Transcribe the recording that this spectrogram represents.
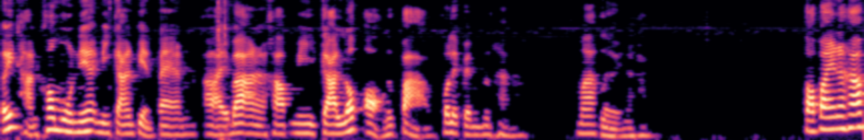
เอ้ยฐานข้อมูลนี้มีการเปลี่ยนแปลงอะไรบ้างนะครับ มีการลบออกหรือเปล่า ก็เลยเป็นปัญหามากเลยนะครับ ต่อไปนะครับ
